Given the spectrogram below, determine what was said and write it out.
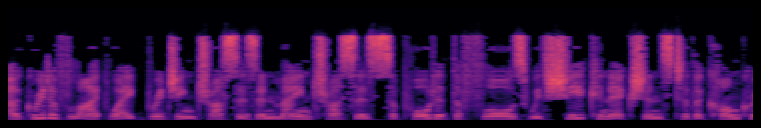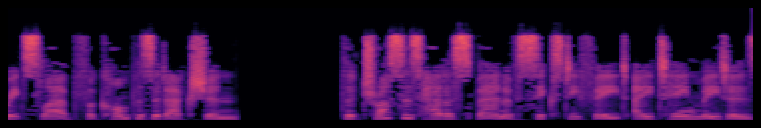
A grid of lightweight bridging trusses and main trusses supported the floors with shear connections to the concrete slab for composite action. The trusses had a span of 60 feet 18 meters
